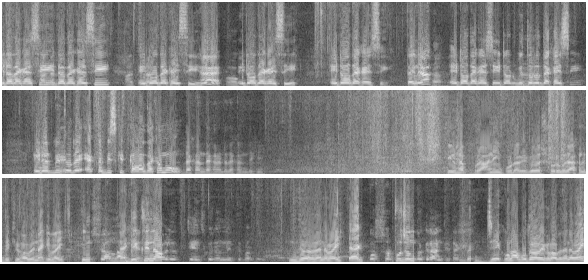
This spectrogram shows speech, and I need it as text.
এটা দেখাইছি হ্যাঁ, এটা দেখাইছি আচ্ছা। এটাও দেখাইছি হ্যাঁ? এটাও দেখাইছি এটাও দেখাইছি তাই না? আচ্ছা। এটাও দেখাইছি এটার ভিতরে দেখাইছি এটার ভিতরে একটা বিস্কিট কালার দেখামো? দেখান দেখান এটা দেখান দেখি। এগুলো সব রানিং প্রোডাক্ট এগুলো শোরুমে রাখলে বিক্রি হবে নাকি ভাই? ইনশাআল্লাহ বিক্রি না হলে চেঞ্জ করে নিতে পারবেন। নিতে পারবে ভাই? এক বছর পর্যন্ত গ্যারান্টি থাকবে। যে কোনো এগুলো হবে ভাই?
